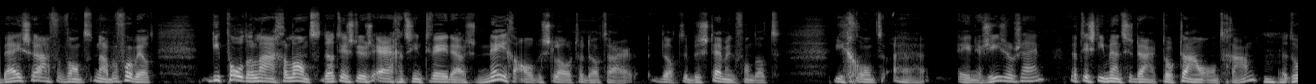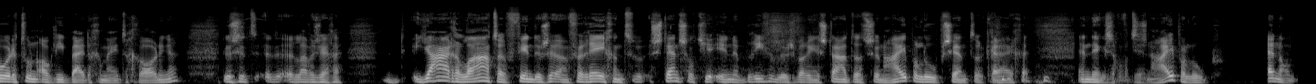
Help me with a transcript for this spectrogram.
bijschraven. Want nou, bijvoorbeeld die polderlage land, dat is dus ergens in 2009 al besloten dat, daar, dat de bestemming van dat, die grond uh, energie zou zijn. Dat is die mensen daar totaal ontgaan. Mm -hmm. Het hoorde toen ook niet bij de gemeente Groningen. Dus het, laten we zeggen, jaren later vinden ze een verregend stenseltje in een brievenbus waarin staat dat ze een Hyperloop Center krijgen. en denken ze, wat is een Hyperloop? En dan,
